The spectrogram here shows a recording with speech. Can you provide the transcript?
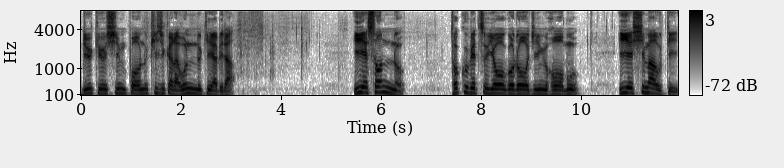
琉球新報の記事からうんぬきやびら。家村の特別養護老人ホーム家島うて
